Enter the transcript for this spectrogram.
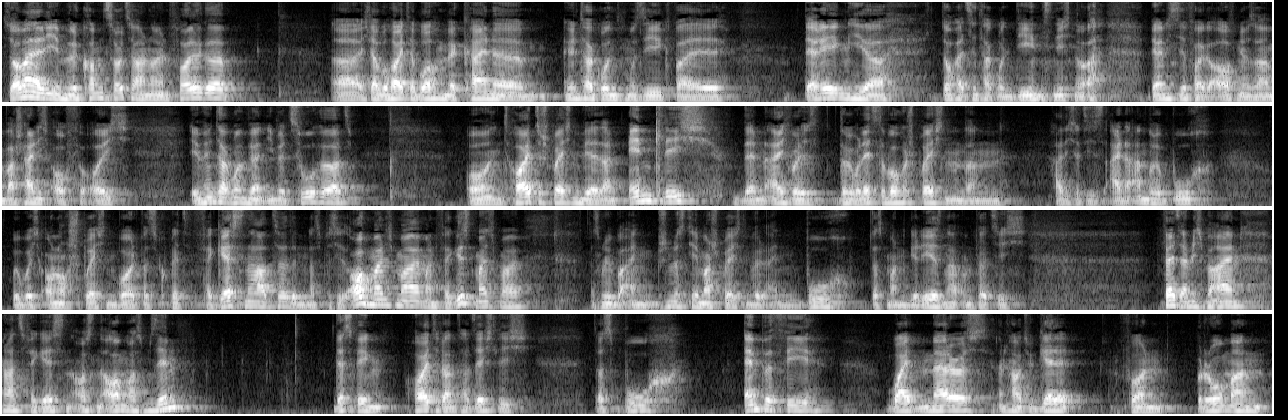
So, meine Lieben, willkommen zurück zu einer neuen Folge. Äh, ich glaube, heute brauchen wir keine Hintergrundmusik, weil der Regen hier doch als Hintergrund dient, nicht nur während ich diese Folge aufnehme, sondern wahrscheinlich auch für euch im Hintergrund, während ihr mir zuhört. Und heute sprechen wir dann endlich, denn eigentlich wollte ich darüber letzte Woche sprechen und dann hatte ich ja dieses eine andere Buch, worüber ich auch noch sprechen wollte, was ich komplett vergessen hatte, denn das passiert auch manchmal, man vergisst manchmal, dass man über ein bestimmtes Thema sprechen will, ein Buch, das man gelesen hat und plötzlich fällt es einem nicht mehr ein, man hat es vergessen, aus den Augen, aus dem Sinn. Deswegen heute dann tatsächlich das Buch Empathy, Why It Matters and How to Get It von Roman.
